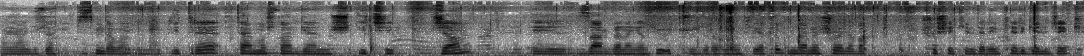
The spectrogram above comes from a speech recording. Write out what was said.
Bayağı güzel. Bizim de var bunlar. Litre termoslar gelmiş. İçi cam e, zargana yazıyor. 300 lira bunun fiyatı. Bunların şöyle bak şu şekilde renkleri gelecek.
